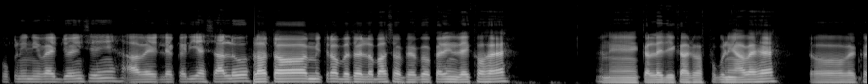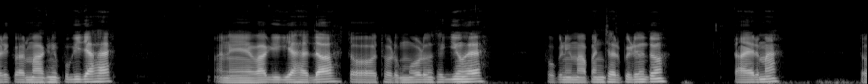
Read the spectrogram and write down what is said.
ફૂકણીની વાઈટ જોઈ છે. આવે એટલે કરીએ ચાલુ. ચાલો તો મિત્રો, બધો લબાસો ભેગો કરીને રાખ્યો છે. અને કલેજી કાઢવા ફૂગણી આવે છે તો હવે ઘડીક વાર માગણી પૂગી જશે અને વાગી ગયા છે દસ તો થોડુંક મોડું થઈ ગયું છે ફૂકણીમાં પંચર પીડ્યું હતું ટાયરમાં. તો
